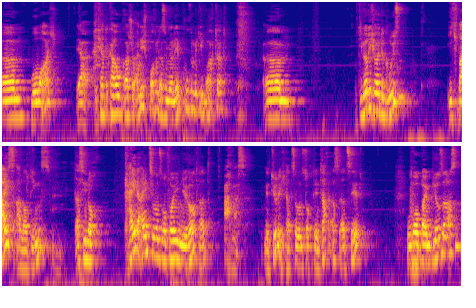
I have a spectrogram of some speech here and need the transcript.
Ähm, wo war ich? Ja, ich hatte Caro gerade schon angesprochen, dass sie mir Lebkuchen mitgebracht hat. Ähm, die würde ich heute grüßen. Ich weiß allerdings, dass sie noch keine einzige unserer Folgen gehört hat. Ach was. Natürlich hat sie uns doch den Tag erst erzählt, wo wir beim Bier saßen,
